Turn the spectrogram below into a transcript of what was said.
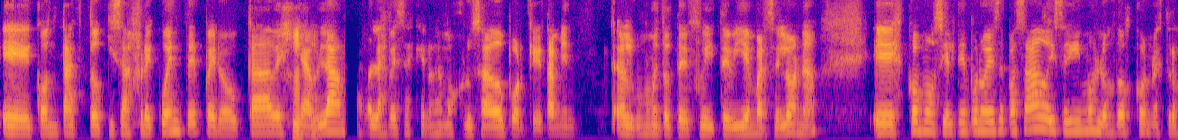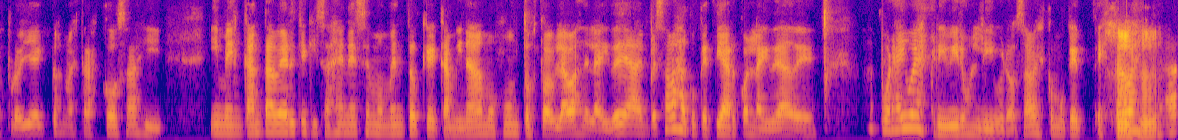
eh, contacto quizás frecuente, pero cada vez que hablamos o las veces que nos hemos cruzado, porque también en algún momento te fui, te vi en Barcelona, es como si el tiempo no hubiese pasado y seguimos los dos con nuestros proyectos, nuestras cosas y, y me encanta ver que quizás en ese momento que caminábamos juntos, tú hablabas de la idea, empezabas a coquetear con la idea de por ahí voy a escribir un libro, ¿sabes? Como que estabas ya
